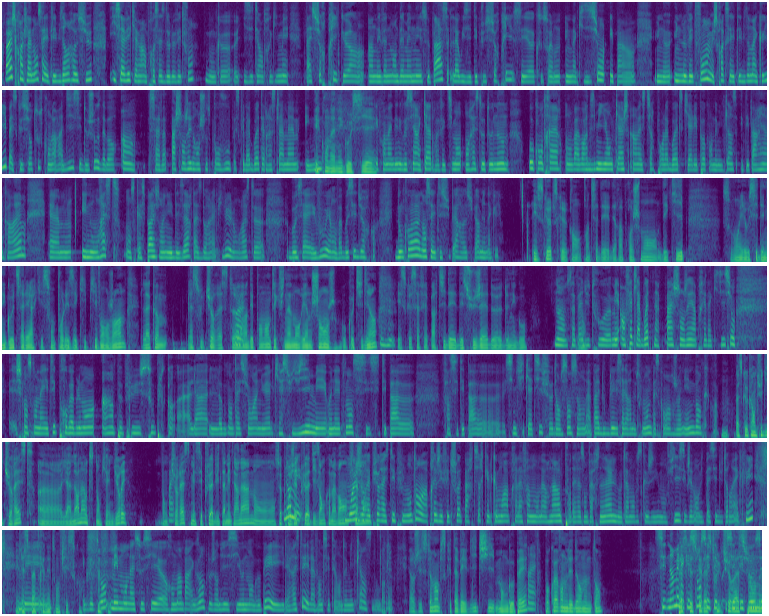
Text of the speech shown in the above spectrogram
Ouais, je crois que l'annonce a été bien reçue. Ils savaient qu'il y avait un process de levée de fonds, donc euh, ils étaient entre guillemets pas surpris qu'un un événement d'M&A se passe. Là où ils étaient plus surpris, c'est euh, que ce soit une, une acquisition et pas un- une, une levée de fonds. Mais je crois que ça a été bien accueilli parce que surtout ce qu'on leur a dit, c'est deux choses. D'abord, un, ça va pas changer grand chose pour vous parce que la boîte elle reste la même et nous et qu'on a négocié. et qu'on a négocié un cadre, où effectivement, on reste autonome. Au contraire, on va avoir 10 millions de cash à investir pour la boîte, qui à l'époque, en 2015, était pas rien quand même. Euh, et nous, on reste. On se casse pas sur une île déserte à se dorer la pilule. On reste euh, bosser avec vous et on va bosser dur, quoi. Donc, ouais, non, ça a été super, euh, super bien accueilli. Est-ce que, parce que quand, il y a des, des rapprochements d'équipes, souvent il y a aussi des négos de salaire qui sont pour les équipes qui vont rejoindre. Là, comme la structure reste euh, Ouais. indépendante et que finalement rien ne change au quotidien, Mhm. est-ce que ça fait partie des, des sujets de, de négo? Non, ça pas Non. du tout. euh, Mais en fait, la boîte n'a pas changé après l'acquisition. Je pense qu'on a été probablement un peu plus souple quand, à la- l'augmentation annuelle qui a suivi, mais honnêtement, c'était pas, euh, enfin, c'était pas euh, significatif dans le sens où on n'a pas doublé les salaires de tout le monde parce qu'on rejoignait une banque, quoi. Parce que quand tu dis tu restes, euh, il y a un earn-out, donc il y a une durée. Donc Ouais. tu restes, mais c'est plus ad vitam aeternam, on se Non, projette mais plus à 10 ans comme avant. Moi, j'aurais pu rester plus longtemps. Après, j'ai fait le choix de partir quelques mois après la fin de mon earn-out pour des raisons personnelles, notamment parce que j'ai eu mon fils et que j'avais envie de passer du temps avec lui. Et laisse pas Mais- traîner ton fils, quoi. Exactement. Mais mon associé euh, Romain, par exemple, aujourd'hui est CEO de Mangopé et il est resté. Et la vente, c'était en 2015. Donc, Ok. euh, Alors justement, parce que tu avais Litchi Mangopé, Ouais. pourquoi vendre les deux en même temps? Non, mais Parce la que question posée.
